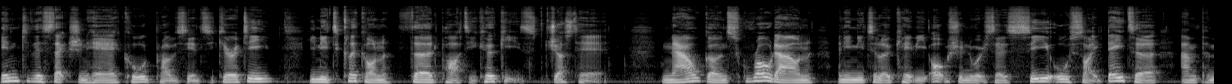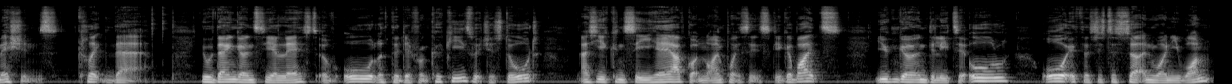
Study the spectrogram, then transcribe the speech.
into this section here called privacy and security, you need to click on third party cookies just here. Now go and scroll down and you need to locate the option which says see all site data and permissions. Click there. You'll then go and see a list of all of the different cookies which are stored. As you can see here, I've got 9.6 gigabytes. You can go and delete it all, or if there's just a certain one you want,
